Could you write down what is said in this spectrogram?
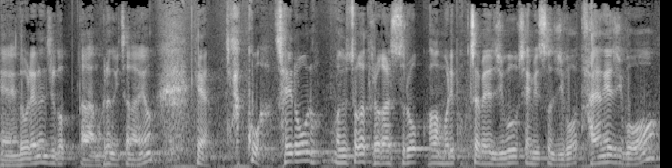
예, 노래는 즐겁다 뭐 그런 거 있잖아요. 그러니까 자꾸 새로운 원소가 들어갈수록 화합물이 복잡해지고 재밌어지고 다양해지고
